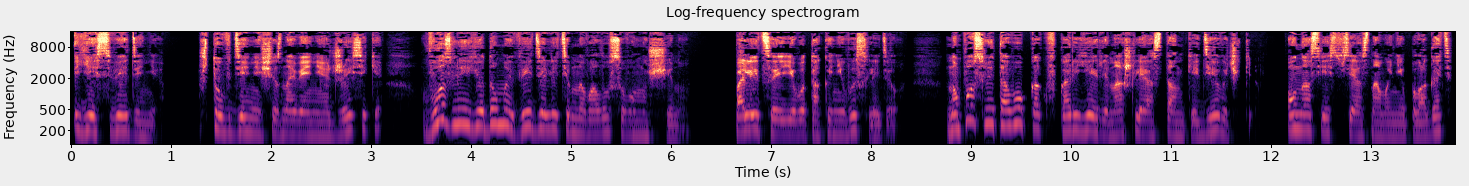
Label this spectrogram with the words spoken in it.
Есть сведения, что в день исчезновения Джессики возле ее дома видели темноволосого мужчину. Полиция его так и не выследила, но после того, как в карьере нашли останки девочки, у нас есть все основания полагать,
